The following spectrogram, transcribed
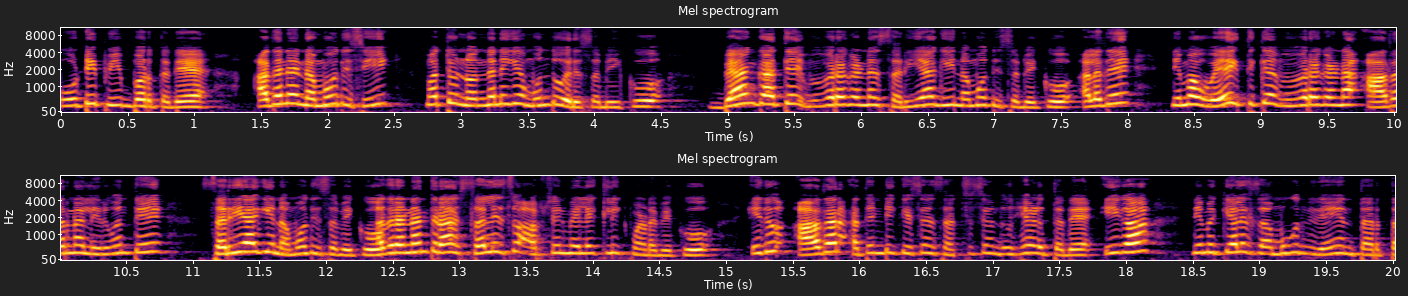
ಒ ಟಿ ಪಿ ಬರುತ್ತದೆ. ಅದನ್ನು ನಮೂದಿಸಿ ಮತ್ತು ನೋಂದಣಿಗೆ ಮುಂದುವರಿಸಬೇಕು. ಬ್ಯಾಂಕ್ ಖಾತೆ ವಿವರಗಳನ್ನ ಸರಿಯಾಗಿ ನಮೂದಿಸಬೇಕು. ಅಲ್ಲದೆ ನಿಮ್ಮ ವೈಯಕ್ತಿಕ ವಿವರಗಳನ್ನ ಆಧಾರ್ನಲ್ಲಿರುವಂತೆ ಸರಿಯಾಗಿ ನಮೂದಿಸಬೇಕು. ಅದರ ನಂತರ ಸಲ್ಲಿಸು ಆಪ್ಷನ್ ಮೇಲೆ ಕ್ಲಿಕ್ ಮಾಡಬೇಕು. ಇದು ಆಧಾರ್ ಅಥೆಂಟಿಕೇಶನ್ ಸಕ್ಸಸ್ ಎಂದು ಹೇಳುತ್ತದೆ. ಈಗ ನಿಮ್ಮ ಕೆಲಸ ಮುಗಿದಿದೆ ಅಂತ ಅರ್ಥ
